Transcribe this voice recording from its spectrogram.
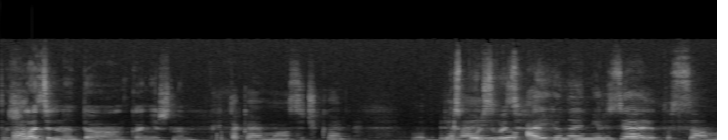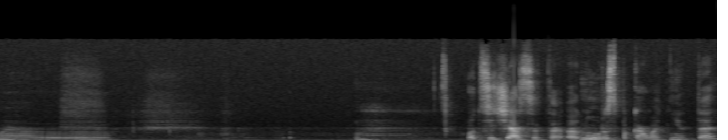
20. Желательно, да, конечно. Вот такая масочка. Вот, Лена, Использовать. А ее, а ее, наверное, нельзя это самое... э, Вот сейчас это, э, ну, распаковать нет, да?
